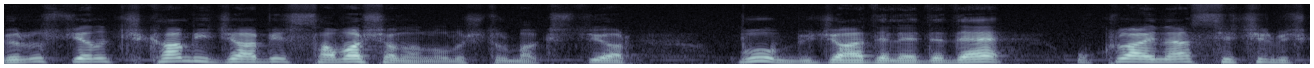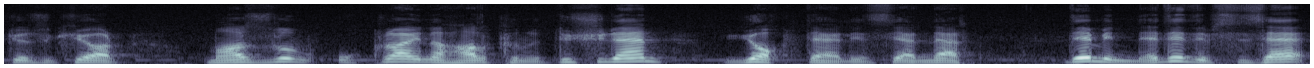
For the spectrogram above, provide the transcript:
ve Rusya'nın çıkamayacağı bir savaş alanı oluşturmak istiyor. Bu mücadelede de Ukrayna seçilmiş gözüküyor. Mazlum Ukrayna halkını düşünen yok değerli izleyenler. Demin ne dedim size?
